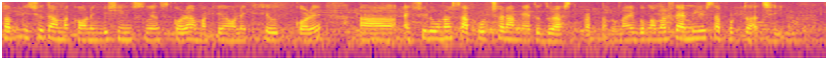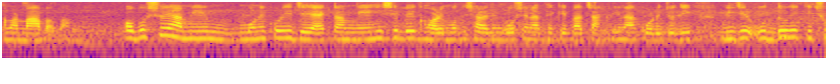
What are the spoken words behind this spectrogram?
সব কিছুতে আমাকে অনেক বেশি ইনফ্লুয়েন্স করে, আমাকে অনেক হেল্প করে। অ্যাকচুয়ালি ওনার সাপোর্ট ছাড়া আমি এত দূর আসতে পারতাম না এবং আমার ফ্যামিলির সাপোর্ট তো আছেই, আমার মা, বাবা। অবশ্যই আমি মনে করি যে একটা মেয়ে হিসেবে ঘরের মধ্যে সারাদিন বসে না থেকে বা চাকরি না করে যদি নিজের উদ্যোগে কিছু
